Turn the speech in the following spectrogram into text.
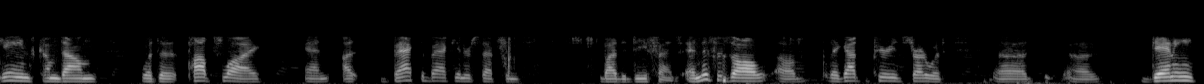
Gaines come down with a pop fly, and a back-to-back interception by the defense. And this is all. Uh, they got the period started with uh, uh, Danny,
